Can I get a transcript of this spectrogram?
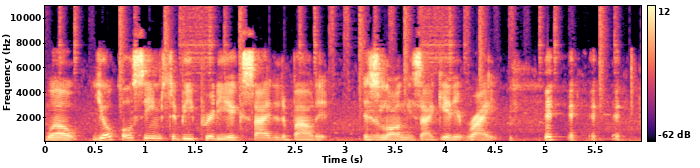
Well, Yoko seems to be pretty excited about it, as long as I get it right.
